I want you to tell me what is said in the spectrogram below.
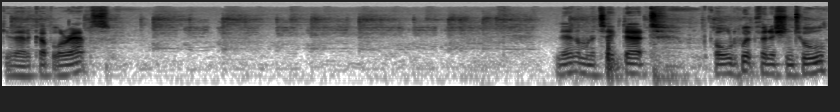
Give that a couple of wraps. Then I'm going to take that old whip finishing tool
